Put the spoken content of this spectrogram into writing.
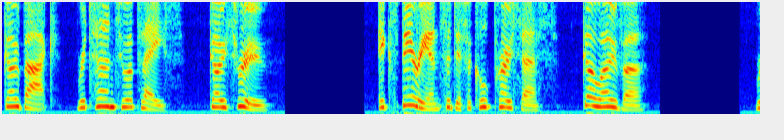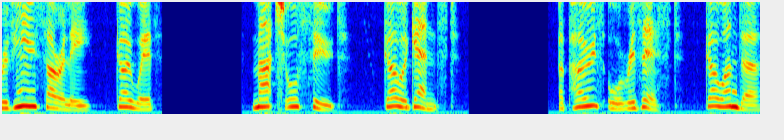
Go back, return to a place, go through. Experience a difficult process, go over. Review thoroughly, go with. Match or suit, go against. Oppose or resist, go under.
